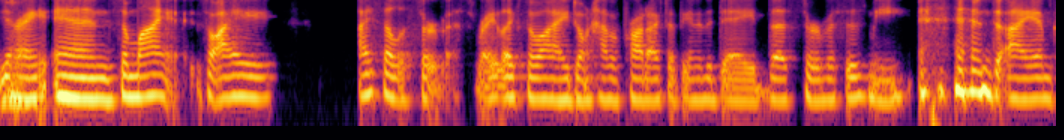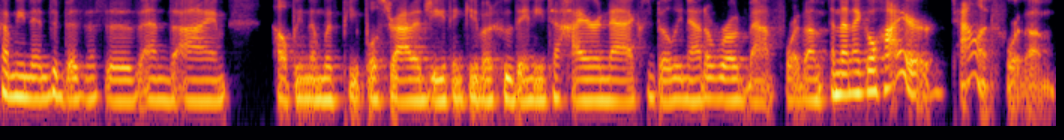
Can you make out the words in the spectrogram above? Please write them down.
Yeah. Right. And so my so I I sell a service, right? Like so I don't have a product at the end of the day. The service is me. and I am coming into businesses and I'm helping them with people strategy, thinking about who they need to hire next, building out a roadmap for them. And then I go hire talent for them.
